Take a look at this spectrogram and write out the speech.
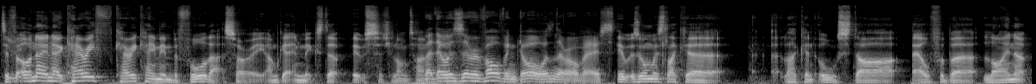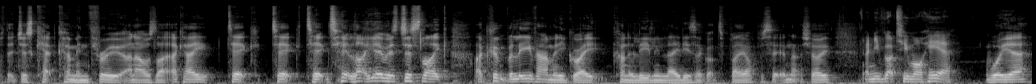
To, oh no, no, Kerry Kerry came in before that. Sorry, I'm getting mixed up. It was such a long time. But there was a revolving door, wasn't there? Almost. it was almost like a like an all-star Elphaba lineup that just kept coming through and I was like okay tick tick tick tick. Like it was just like I couldn't believe how many great kind of leading ladies I got to play opposite in that show. And you've got two more here. well yeah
